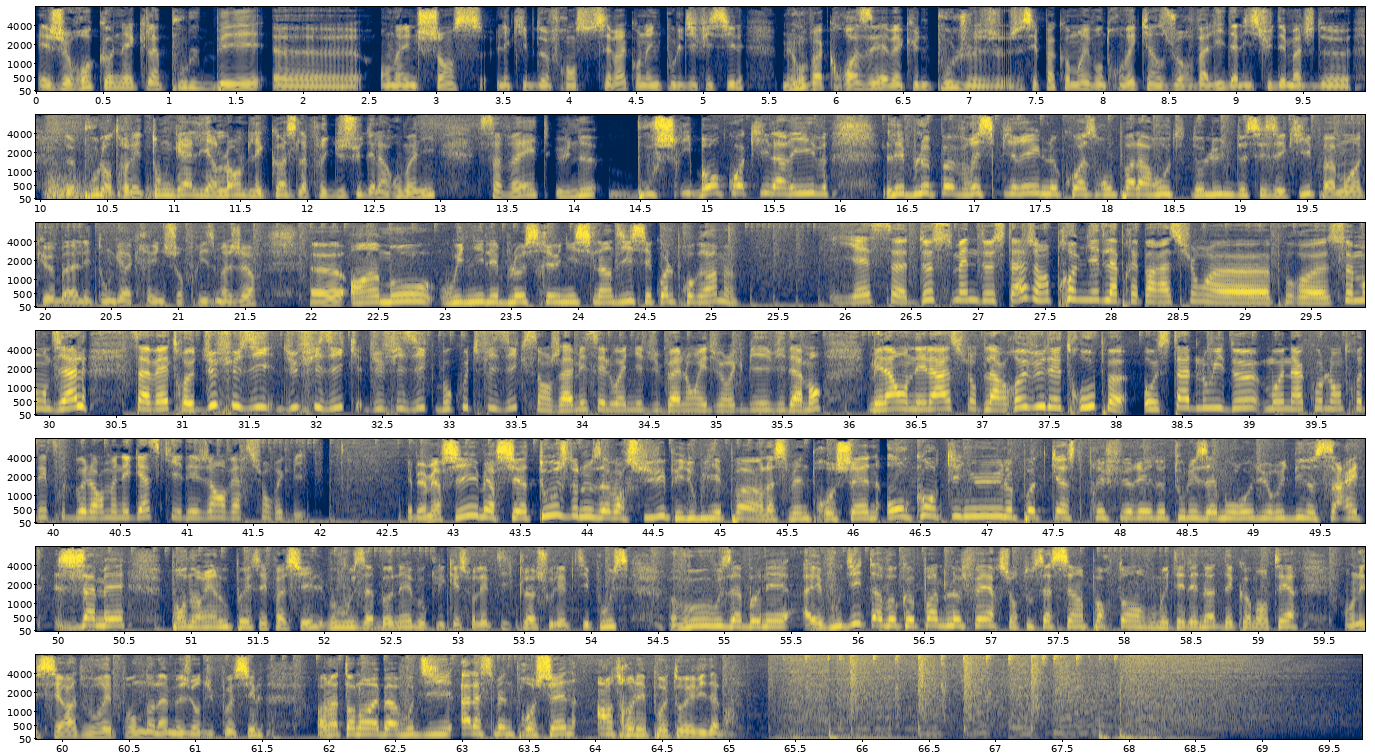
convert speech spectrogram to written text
Et je reconnais que la poule B, euh, on a une chance, l'équipe de France. C'est vrai qu'on a une poule difficile, mais on va croiser avec une poule. Je ne sais pas comment ils vont trouver 15 joueurs valides à l'issue des matchs de, de poule entre les Tonga, l'Irlande, l'Écosse, l'Afrique du Sud et la Roumanie. Ça va être une boucherie. Bon, quoi qu'il arrive, les Bleus peuvent respirer. Ils ne croiseront pas la route de l'une de ces équipes, à moins que bah, les Tonga créent une surprise majeure euh, en un mot, Winnie, les Bleus se réunissent lundi. C'est quoi le programme Yes, deux semaines de stage, hein, premier de la préparation euh, pour euh, ce mondial. Ça va être du fusil, du physique, du physique, beaucoup de physique, sans jamais s'éloigner du ballon et du rugby évidemment. Mais là, on est là sur de la revue des troupes au Stade Louis II, Monaco, l'entre des footballeurs monégasques, qui est déjà en version rugby. Eh bien merci, merci à tous de nous avoir suivis. Puis n'oubliez pas, hein, la semaine prochaine, on continue. Le podcast préféré de tous les amoureux du rugby ne s'arrête jamais. Pour ne rien louper, c'est facile. Vous vous abonnez, vous cliquez sur les petites cloches ou les petits pouces. Vous vous abonnez et vous dites à vos copains de le faire. Surtout ça, c'est important. Vous mettez des notes, des commentaires. On essaiera de vous répondre dans la mesure du possible. En attendant, eh ben, vous dis à la semaine prochaine, entre les poteaux évidemment.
